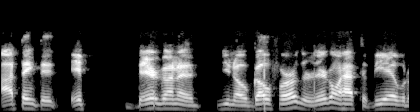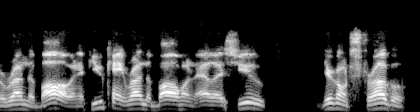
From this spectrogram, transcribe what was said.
I think that if they're gonna, you know, go further, they're gonna have to be able to run the ball. And if you can't run the ball on LSU, you're gonna struggle.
